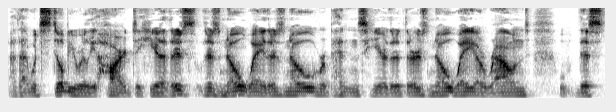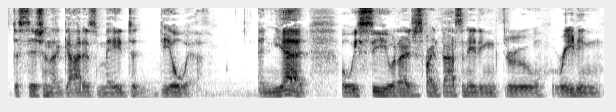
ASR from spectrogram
uh, that would still be really hard to hear that there's there's no way there's no repentance here. There, there's no way around this decision that god has made to deal with. And yet what we see what i just find fascinating through reading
